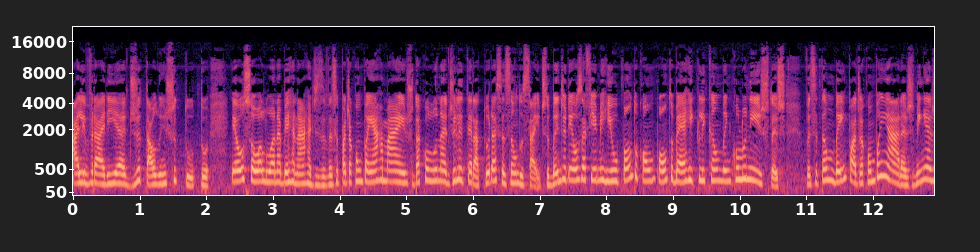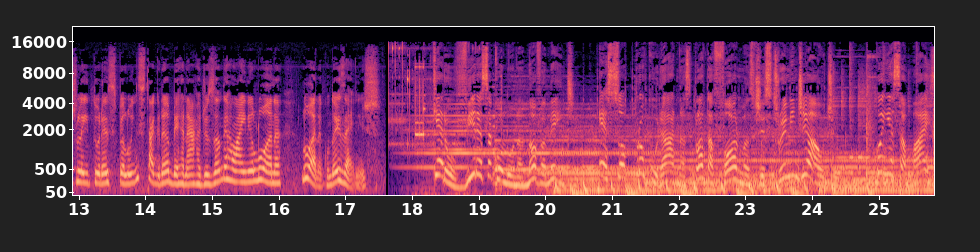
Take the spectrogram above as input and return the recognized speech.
a livraria digital do Instituto. Eu sou a Luana Bernardes e você pode acompanhar mais da coluna de literatura, a seção do site bandnewsfmrio.com.br clicando em colunistas. Você também pode acompanhar as minhas leituras pelo Instagram Bernardes Luana, Luana com dois N's. Quer ouvir essa coluna novamente? É só procurar nas plataformas de streaming de áudio. Conheça mais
